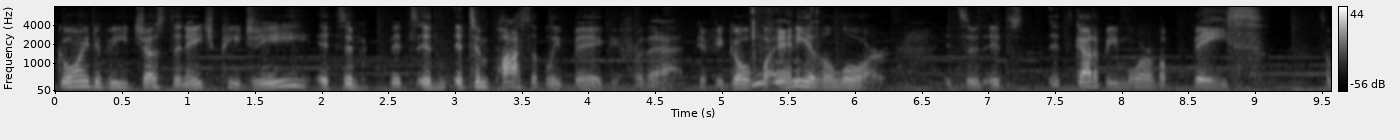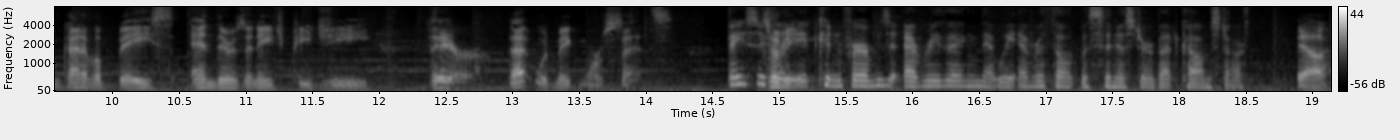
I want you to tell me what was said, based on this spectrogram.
going to be just an HPG, it's it's it's impossibly big for that. If you go for any of the lore, it's a, it's it's got to be more of a base, some kind of a base, and there's an HPG there. That would make more sense. Basically, it confirms everything that we ever thought was sinister about Comstar. yeah.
